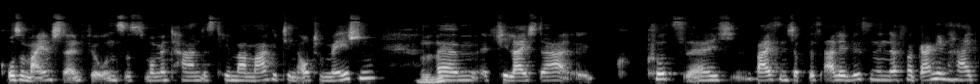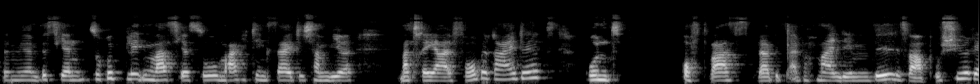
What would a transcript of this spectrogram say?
großer Meilenstein für uns ist momentan das Thema Marketing Automation. Mhm. Ähm, vielleicht da äh, kurz, äh, ich weiß nicht, ob das alle wissen, in der Vergangenheit, wenn wir ein bisschen zurückblicken, war es ja so, marketingseitig haben wir Material vorbereitet und oft war es, bleibe jetzt einfach mal in dem Bild, es war Broschüre,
